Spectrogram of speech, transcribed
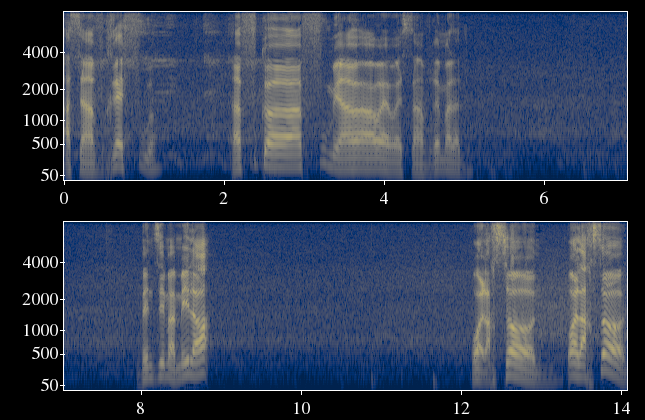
Ah, c'est un vrai fou. Hein. Un fou comme un fou, mais un... ouais, ouais, c'est un vrai malade. Benzema, mais là... Oh, Larson Oh, Larson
